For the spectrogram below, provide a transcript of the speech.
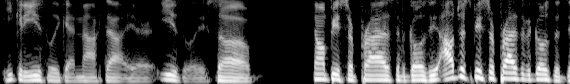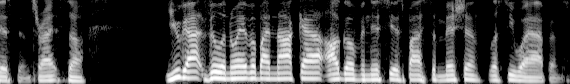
he could easily get knocked out here, easily. So don't be surprised if it goes. I'll just be surprised if it goes the distance, right? So you got Villanueva by knockout. I'll go Vinicius by submission. Let's see what happens.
